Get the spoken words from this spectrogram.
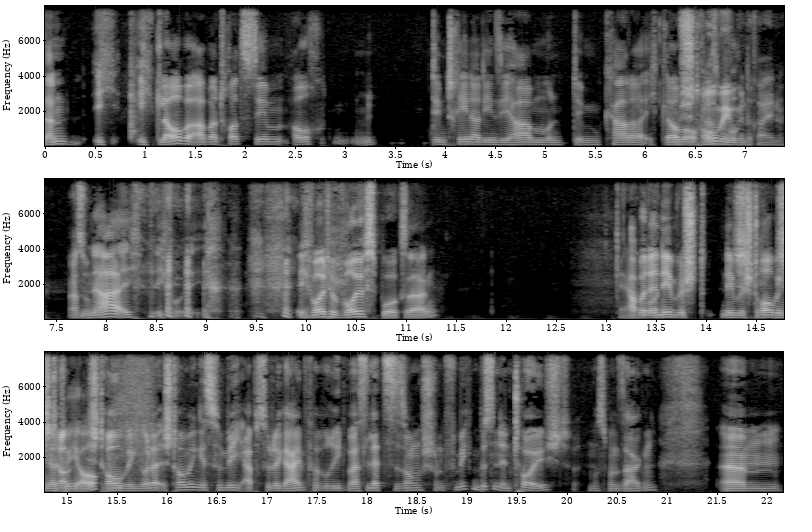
Dann, ich, ich glaube aber trotzdem auch mit dem Trainer, den sie haben und dem Kader, ich glaube auch. Straubing mit rein. Achso. Na, ich, ich, ich wollte Wolfsburg sagen. Ja, aber dann nehmen wir, nehmen wir Straubing Stra natürlich auch. Straubing, oder? Straubing ist für mich absoluter Geheimfavorit, war es letzte Saison schon für mich ein bisschen enttäuscht, muss man sagen. Ähm,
